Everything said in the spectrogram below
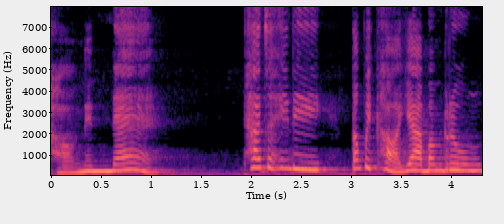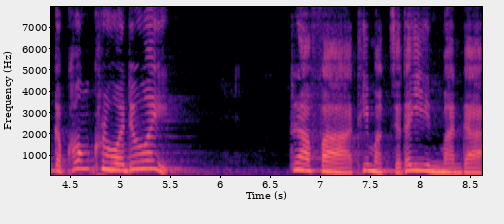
ท้องแน่ๆถ้าจะให้ดีต้องไปขอยาบำรุงกับห้องครัวด้วย ราฟาที่มักจะได้ยินมารดา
